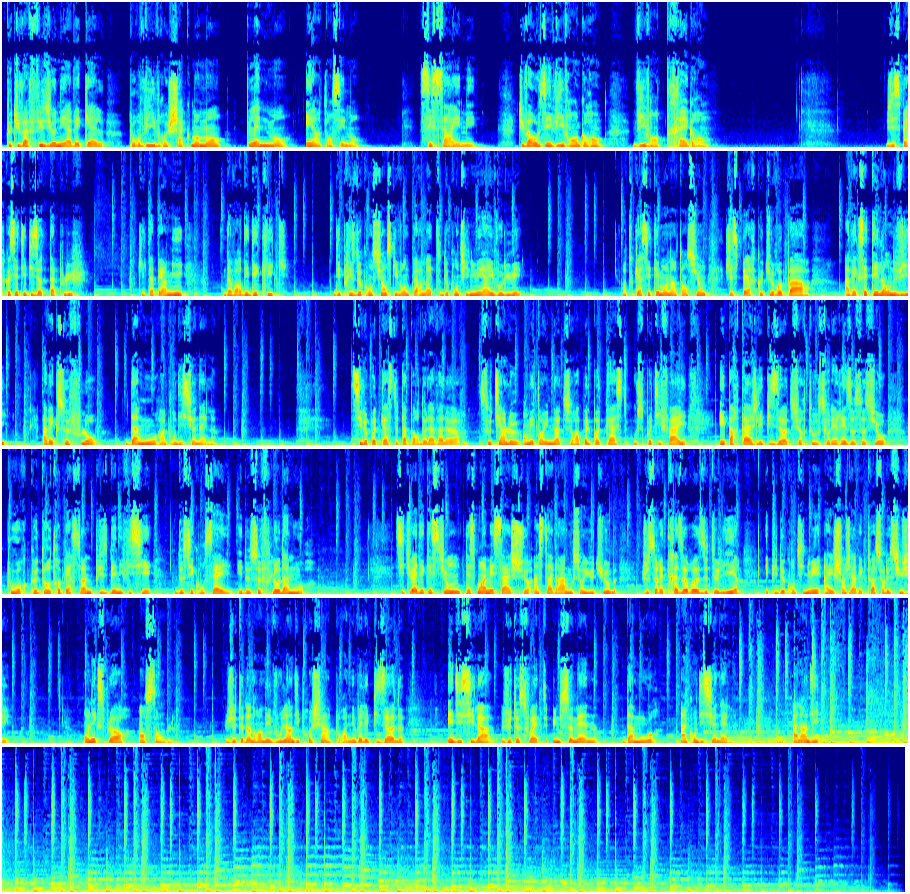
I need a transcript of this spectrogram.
que tu vas fusionner avec elle pour vivre chaque moment pleinement et intensément. C'est ça aimer. Tu vas oser vivre en grand, vivre en très grand. J'espère que cet épisode t'a plu, qu'il t'a permis d'avoir des déclics, des prises de conscience qui vont te permettre de continuer à évoluer. En tout cas, c'était mon intention. J'espère que tu repars avec cet élan de vie, avec ce flot d'amour inconditionnel Si le podcast t'apporte de la valeur, soutiens-le en mettant une note sur Apple Podcast ou Spotify et partage l'épisode surtout sur les réseaux sociaux pour que d'autres personnes puissent bénéficier de ces conseils et de ce flot d'amour. Si tu as des questions, laisse-moi un message sur Instagram ou sur YouTube, je serai très heureuse de te lire et puis de continuer à échanger avec toi sur le sujet. On explore ensemble. Je te donne rendez-vous lundi prochain pour un nouvel épisode. Et d'ici là, je te souhaite une semaine d'amour inconditionnel. À lundi!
